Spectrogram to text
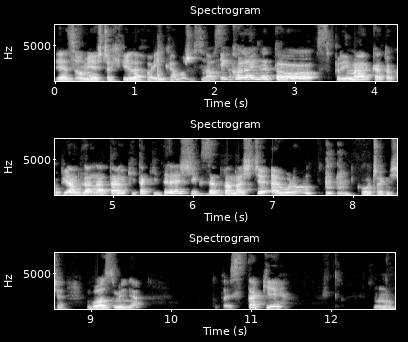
Więc u mnie jeszcze chwilę choinka może sobie No i kolejne to z Primarka, to kupiłam dla Natalki taki dresik za 12 euro. Kurczę, jak mi się głos zmienia. Tutaj jest taki. No,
